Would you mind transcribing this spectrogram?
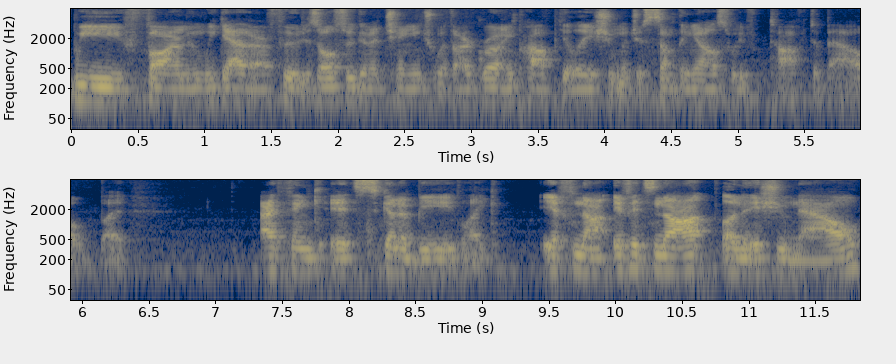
we farm and we gather our food is also going to change with our growing population, which is something else we've talked about. But I think it's going to be like if not if it's not an issue now,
